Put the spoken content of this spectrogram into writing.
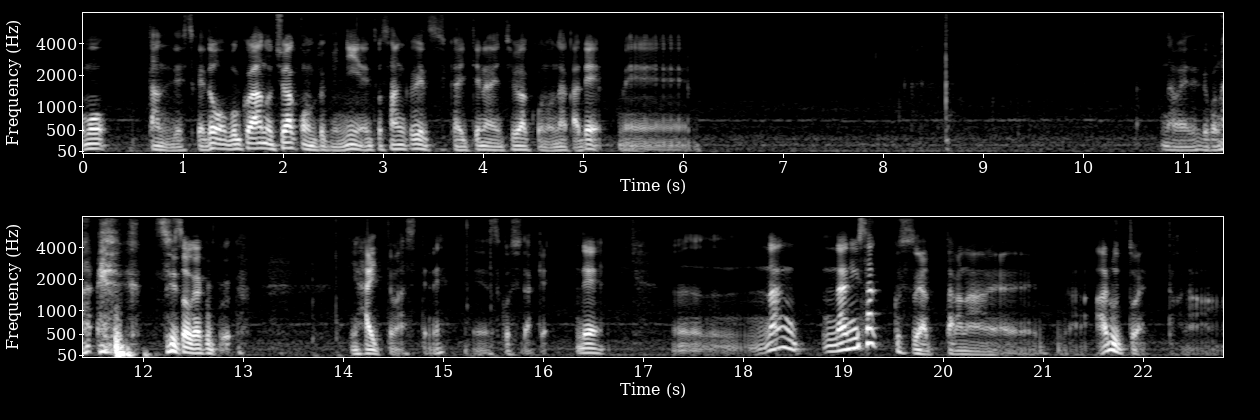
思ったんですけど僕はあの中学校の時に、えっと、3ヶ月しか行ってない中学校の中で、えー、名前出てこない。吹奏楽部に入ってましてね、えー、少しだけ。でなん何サックスやったかな？アルトやったかな？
